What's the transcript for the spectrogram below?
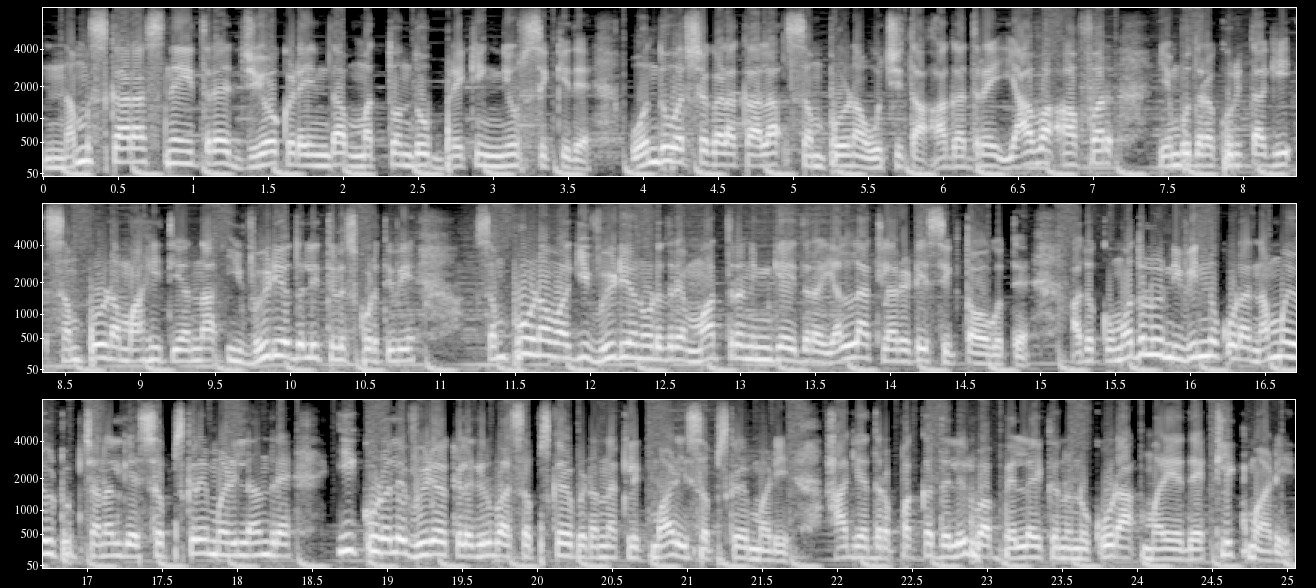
ನಮಸ್ಕಾರ ಸ್ನೇಹಿತರೆ ಜಿಯೋ ಕಡೆಯಿಂದ ಮತ್ತೊಂದು ಬ್ರೇಕಿಂಗ್ ನ್ಯೂಸ್ ಸಿಕ್ಕಿದೆ. ಒಂದು ವರ್ಷಗಳ ಕಾಲ ಸಂಪೂರ್ಣ ಉಚಿತ. ಹಾಗಾದರೆ ಯಾವ ಆಫರ್ ಎಂಬುದರ ಕುರಿತಾಗಿ ಸಂಪೂರ್ಣ ಮಾಹಿತಿಯನ್ನು ಈ ವಿಡಿಯೋದಲ್ಲಿ ತಿಳಿಸ್ಕೊಡ್ತೀವಿ. ಸಂಪೂರ್ಣವಾಗಿ ವಿಡಿಯೋ ನೋಡಿದ್ರೆ ಮಾತ್ರ ನಿಮಗೆ ಇದರ ಎಲ್ಲ ಕ್ಲಾರಿಟಿ ಸಿಗ್ತಾ ಹೋಗುತ್ತೆ. ಅದಕ್ಕೂ ಮೊದಲು ನೀವಿನ್ನೂ ಕೂಡ ನಮ್ಮ ಯೂಟ್ಯೂಬ್ ಚಾನಲ್ಗೆ ಸಬ್ಸ್ಕ್ರೈಬ್ ಮಾಡಿಲ್ಲ ಅಂದರೆ ಈ ಕೂಡಲೇ ವಿಡಿಯೋ ಕೆಳಗಿರುವ ಸಬ್ಸ್ಕ್ರೈಬ್ ಬಟನ್ನ ಕ್ಲಿಕ್ ಮಾಡಿ ಸಬ್ಸ್ಕ್ರೈಬ್ ಮಾಡಿ. ಹಾಗೆ ಅದರ ಪಕ್ಕದಲ್ಲಿರುವ ಬೆಲ್ಲೈಕನನ್ನು ಕೂಡ ಮರೆಯದೆ ಕ್ಲಿಕ್ ಮಾಡಿ.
